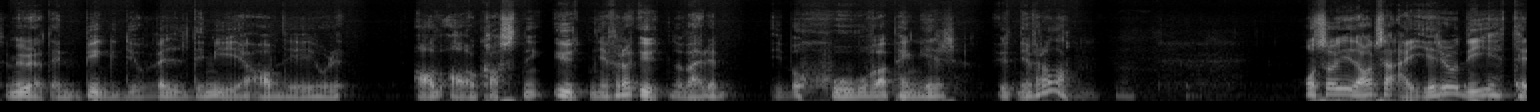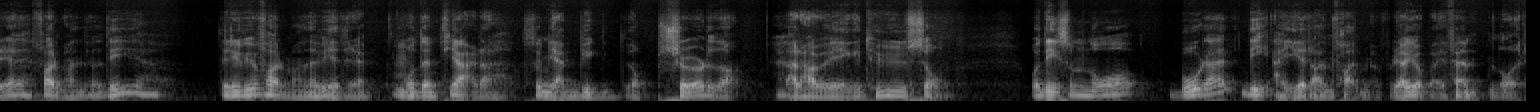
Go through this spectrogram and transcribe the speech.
Som gjorde at jeg bygde jo veldig mye av det jeg gjorde av avkastning utenifra, uten å være i behov av penger utenifra, da. Og så i dag så eier jo de tre farmene, og de driver jo farmene videre. Og den fjerde, som jeg bygde opp sjøl, da, der har vi eget hus. Og, og de som nå bor der, de eier da en farme, for de har jobba i 15 år.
